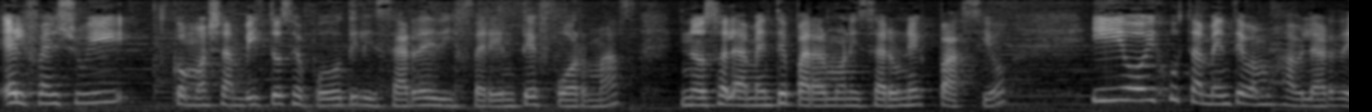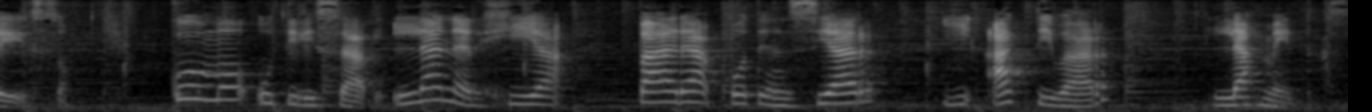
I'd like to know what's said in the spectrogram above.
El Feng Shui, como ya han visto, se puede utilizar de diferentes formas, no solamente para armonizar un espacio, y hoy justamente vamos a hablar de eso. Cómo utilizar la energía para potenciar y activar las metas.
